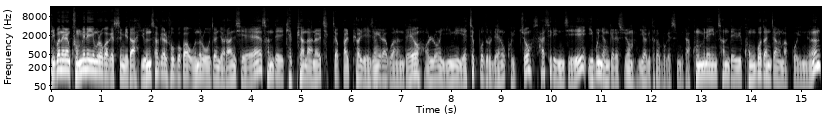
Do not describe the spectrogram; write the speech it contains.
이번에는 국민의힘으로 가겠습니다. 윤석열 후보가 오늘 오전 11시에 선대위 개편안을 직접 발표할 예정이라고 하는데요. 언론은 이미 예측 보도를 내놓고 있죠. 사실인지 이분 연결해서 좀 이야기 들어보겠습니다. 국민의힘 선대위 공보단장을 맡고 있는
